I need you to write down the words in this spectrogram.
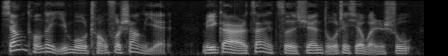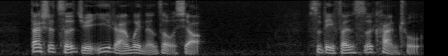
相同的一幕重复上演。米盖尔再次宣读这些文书，但是此举依然未能奏效。斯蒂芬斯看出。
